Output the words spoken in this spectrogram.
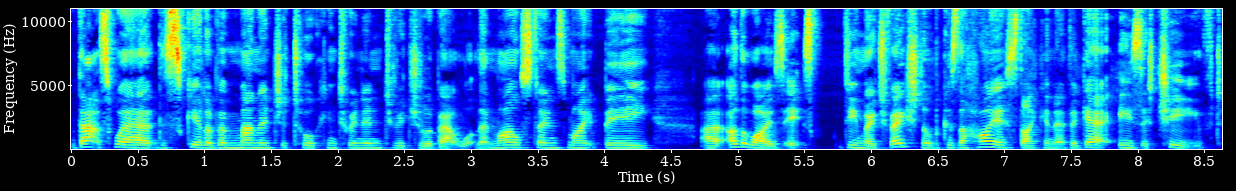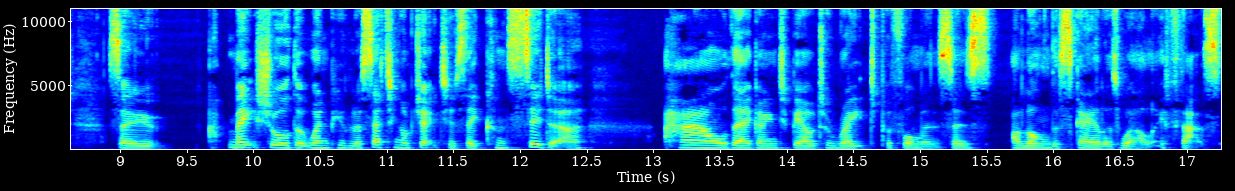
that's where the skill of a manager talking to an individual about what their milestones might be, uh, otherwise, it's demotivational because the highest I can ever get is achieved. So make sure that when people are setting objectives, they consider how they're going to be able to rate performances along the scale as well, if that's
